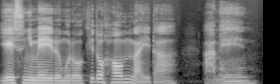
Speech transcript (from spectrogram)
예수님의 이름으로 기도하옵나이다. 아멘.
